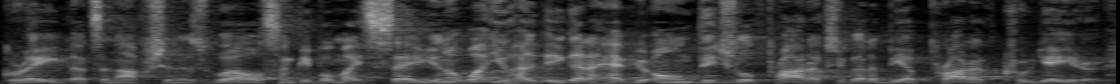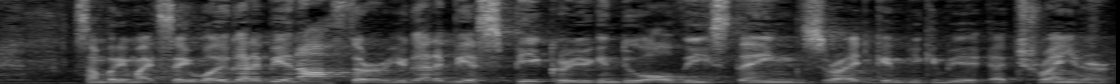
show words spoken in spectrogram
Great, that's an option as well. Some people might say, you know what, you, you got to have your own digital products. You got to be a product creator. Somebody might say, well, you got to be an author. You got to be a speaker. You can do all these things, right? You can, you can be a, a trainer.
